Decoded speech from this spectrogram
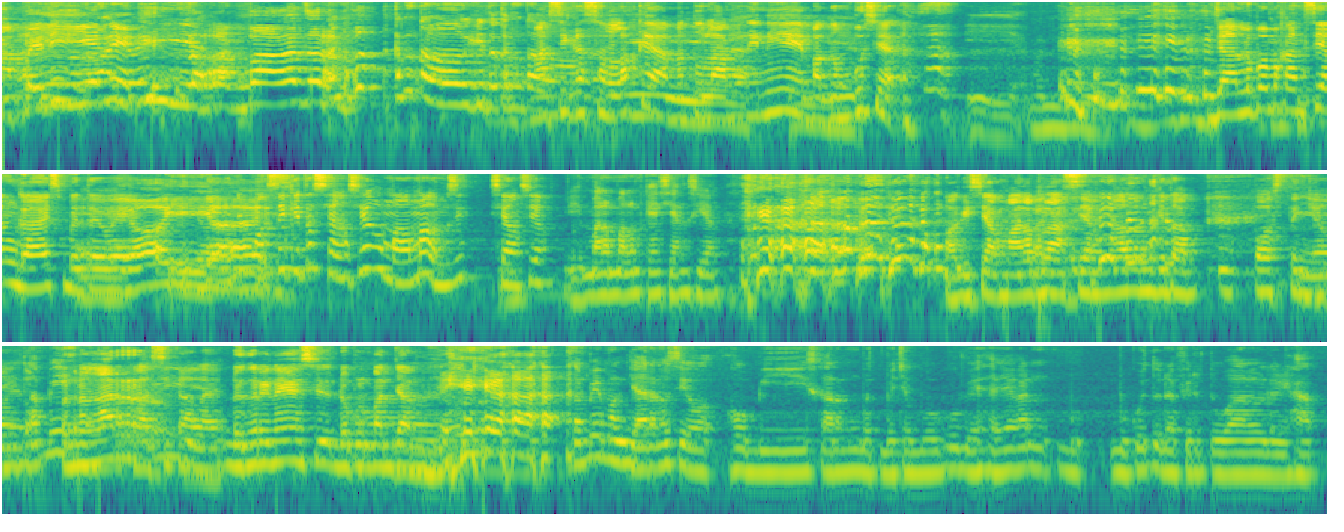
apa ini iya nih Iya. serem banget gua Kental gitu kental. Masih keselak ya sama tulang ini Pak Gembus ya? Iya bener. Jangan lupa makan siang guys BTW. Oh, iya. Ini maksudnya kita siang-siang malam-malam sih? Siang-siang. Ih, Malam-malam kayak siang-siang. Pagi siang malam lah. Siang malam kita posting ya untuk tapi- Pendengar kala ya. dengerin aja sih 24 jam. Tapi emang jarang sih hobi sekarang buat baca buku. Biasanya kan bu- buku itu udah virtual dari HP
